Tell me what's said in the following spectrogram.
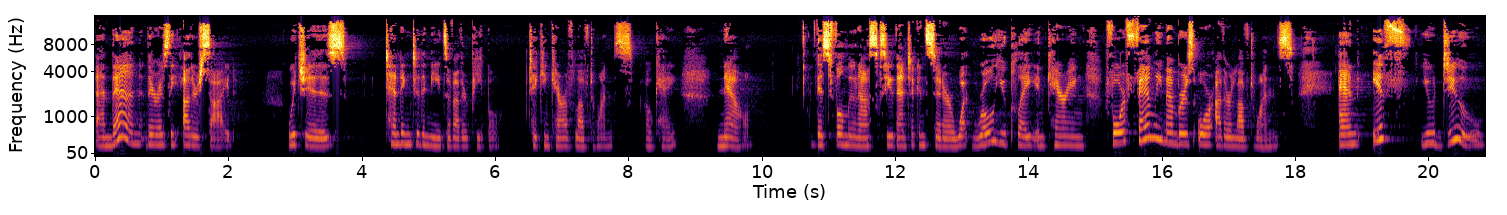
And then there is the other side, which is tending to the needs of other people, taking care of loved ones. Okay. Now, this full moon asks you then to consider what role you play in caring for family members or other loved ones. And if you do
